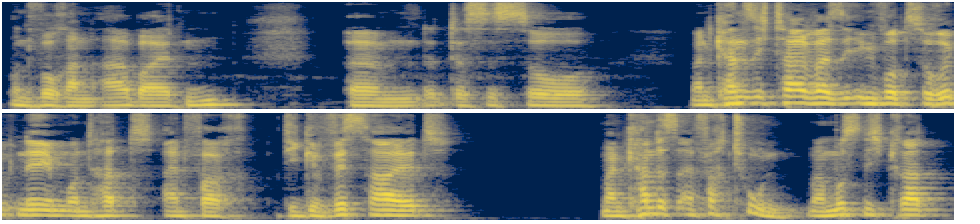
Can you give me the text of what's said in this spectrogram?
und woran arbeiten. Ähm, das ist so, man kann sich teilweise irgendwo zurücknehmen und hat einfach die Gewissheit, man kann das einfach tun. Man muss nicht gerade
